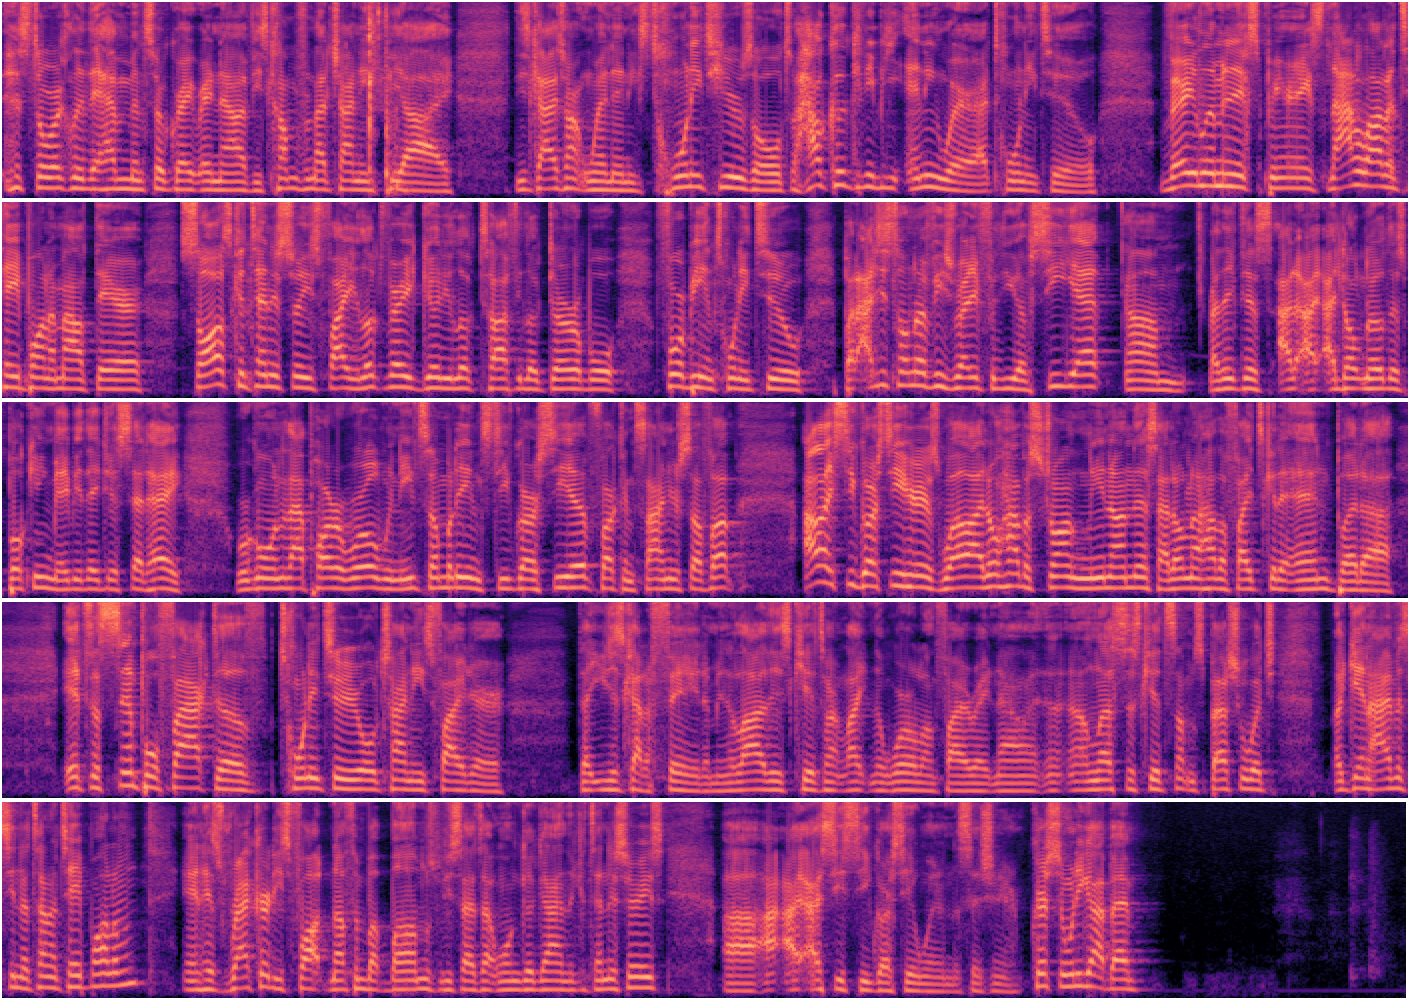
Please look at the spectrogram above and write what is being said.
Historically, they haven't been so great right now. If he's coming from that Chinese PI, these guys aren't winning. He's 22 years old, so how good can he be anywhere at 22? Very limited experience, not a lot of tape on him out there. Saw his contender series fight. He looked very good. He looked tough. He looked durable for being 22. But I just don't know if he's ready for the UFC yet. Um, I think this. I, I, I don't know this booking. Maybe they just said, "Hey, we're going to that part of the world. We need somebody." And Steve Garcia, fucking sign yourself up. I like Steve Garcia here as well. I don't have a strong lean on this. I don't know how the fight's going to end, but uh, it's a simple fact of 22 year old Chinese fighter that you just got to fade. I mean, a lot of these kids aren't lighting the world on fire right now, and unless this kid's something special. Which, again, I haven't seen a ton of tape on him. And his record, he's fought nothing but bums besides that one good guy in the contender series. Uh, I, I- I see Steve Garcia winning the decision here. Christian, what do you got, babe?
